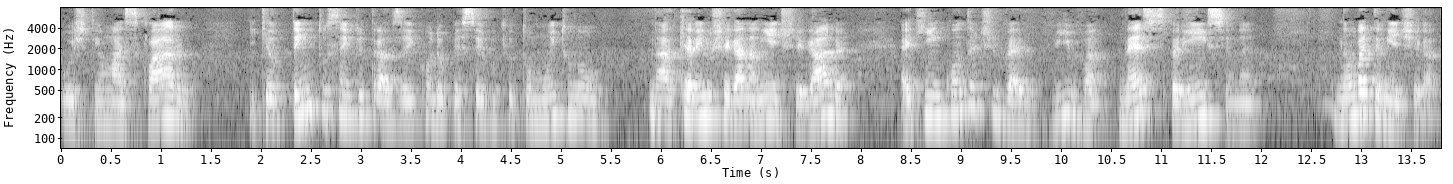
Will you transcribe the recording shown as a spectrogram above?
hoje tenho mais claro, e que eu tento sempre trazer quando eu percebo que eu estou muito no na, querendo chegar na linha de chegada, é que enquanto eu estiver viva nessa experiência, né, não vai ter linha de chegada.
